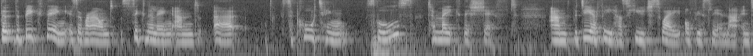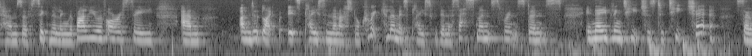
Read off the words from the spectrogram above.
the, the big thing is around signalling and uh, supporting schools to make this shift. And the DFE has huge sway, obviously, in that, in terms of signalling the value of oracy, um, under like its place in the national curriculum, its place within assessments, for instance, enabling teachers to teach it. So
